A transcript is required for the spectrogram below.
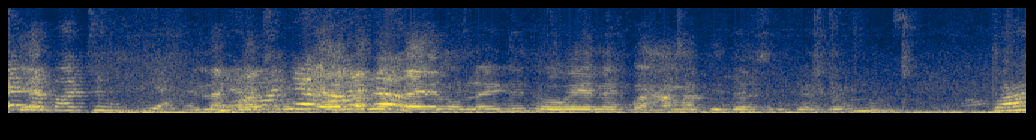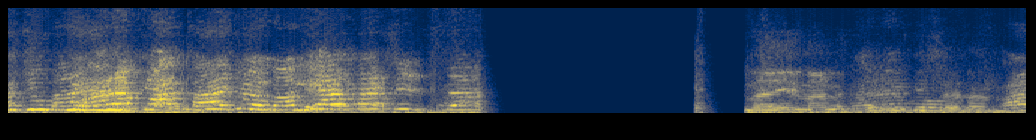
લીધું એના પાંચ રૂપિયા. એના પાંચ રૂપિયા અલગ હતા એનું લઈ લીધું હવે એને આમાંથી દસ રૂપિયા લેવાનું પાંચ રૂપિયા પાંચ રૂપિયા ના એના નથી હવે બિચારાના.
